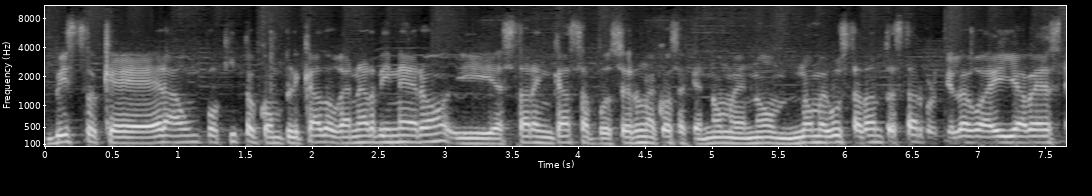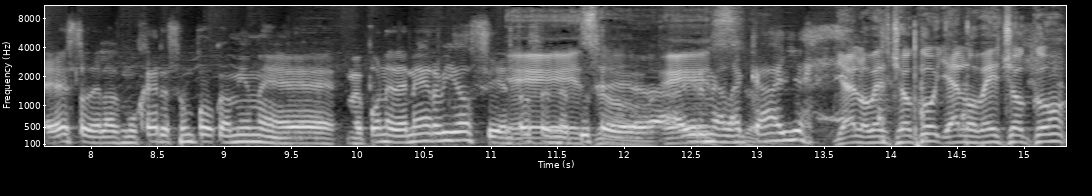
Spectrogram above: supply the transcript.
visto que era un poquito complicado ganar dinero y estar en casa, pues era una cosa que no me, no, no me gusta tanto estar, porque luego ahí ya ves, esto de las mujeres un poco a mí me, me pone de nervios y entonces me puse a irme a la calle. Ya lo ves, Choco, ya lo ves, Choco.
